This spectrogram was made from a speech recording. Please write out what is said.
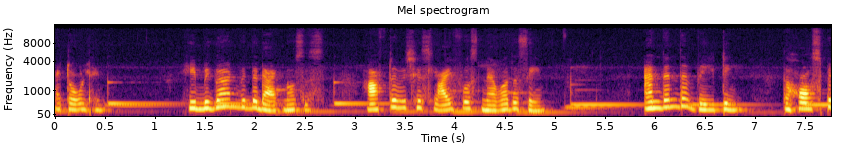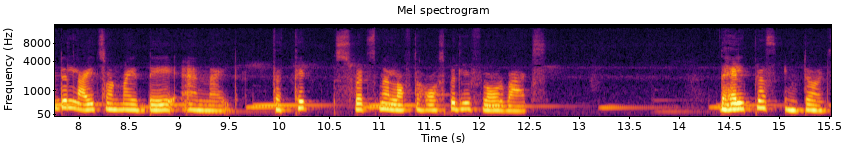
I told him. He began with the diagnosis, after which his life was never the same. And then the waiting, the hospital lights on my day and night, the thick sweat smell of the hospital floor wax, the helpless interns,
